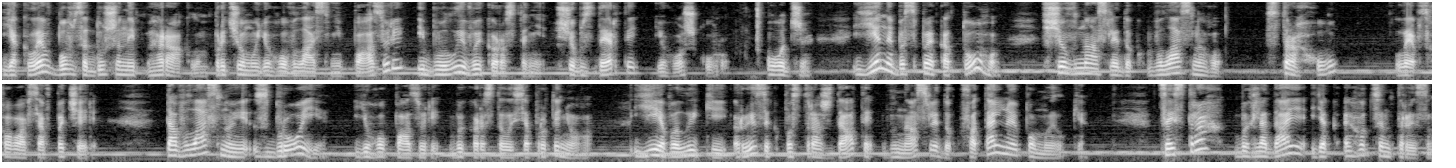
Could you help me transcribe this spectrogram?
Як Лев був задушений Гераклом, причому його власні пазурі і були використані, щоб здерти його шкуру. Отже, є небезпека того, що внаслідок власного страху Лев сховався в печері, та власної зброї його пазурі використалися проти нього. Є великий ризик постраждати внаслідок фатальної помилки. Цей страх виглядає як егоцентризм,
